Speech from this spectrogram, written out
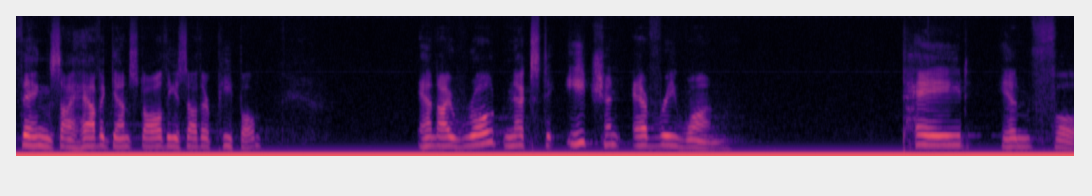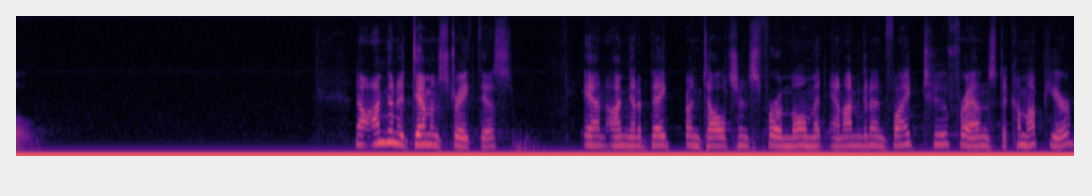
things I have against all these other people. And I wrote next to each and every one, paid in full. Now, I'm going to demonstrate this, and I'm going to beg for indulgence for a moment, and I'm going to invite two friends to come up here,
